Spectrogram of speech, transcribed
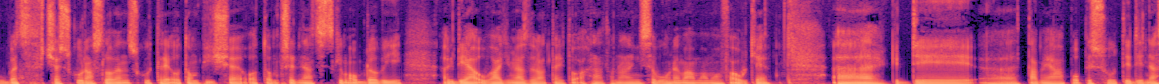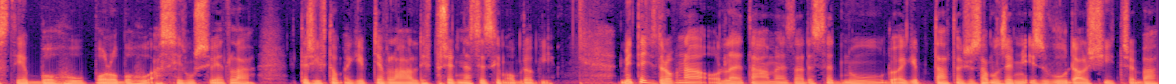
vůbec v Česku, na Slovensku, který o tom píše, o tom předdynastickém období, a kdy já uvádím, já zrovna tady to achnatonální sebou nemám, mám ho v autě, eh, kdy eh, tam já popisuju ty dynastie bohů, polobohů a synů světla, kteří v tom Egyptě vládli v předdynastickém období. My teď zrovna odlétáme za 10 dnů do Egypta, takže samozřejmě i zvu další třeba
